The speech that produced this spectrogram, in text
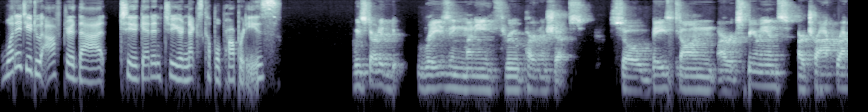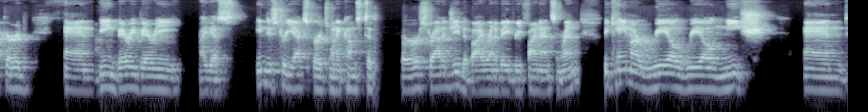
What did you do after that to get into your next couple properties? We started raising money through partnerships. So, based on our experience, our track record, and being very, very, I guess, industry experts when it comes to BRRRR strategy, the buy, renovate, refinance, and rent, became our real, real niche. And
